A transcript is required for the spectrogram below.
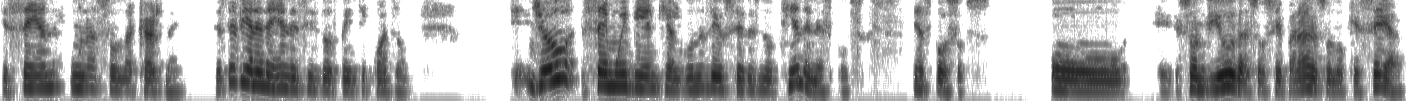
que sean una sola carne. Este viene de Génesis 2.24. Yo sé muy bien que algunos de ustedes no tienen esposas, esposos, o eh, son viudas o separadas o lo que sea.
